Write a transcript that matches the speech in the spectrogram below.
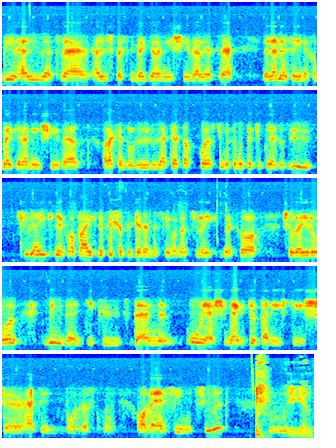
Bill Hell, illetve Elvis Presley megjelenésével, illetve lemezeinek a megjelenésével a rock and roll őrületet, akkor ezt nyugodtan mondhatjuk, hogy ez az ő szüleiknek, apáiknak, és hát ugye nem beszélve a nagyszüleiknek a sorairól, mindegyikükben óriási megdöbbenést és hát egy borzasztó averziót szült, igen.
